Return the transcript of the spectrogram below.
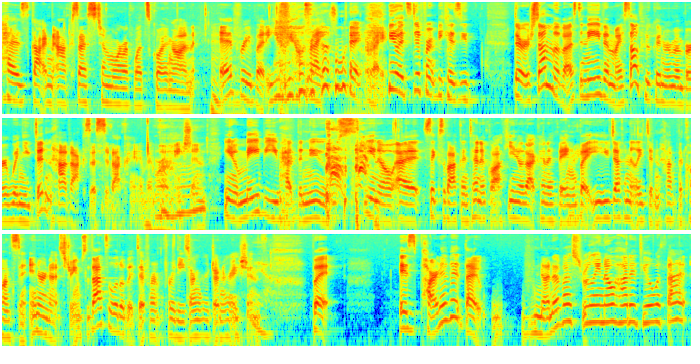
has gotten access to more of what's going on. Mm-hmm. Everybody feels right. that way. Right. You know, it's different because you there are some of us, and even myself, who can remember when you didn't have access to that kind of information. Right. You know, maybe you had the news, you know, at six o'clock and ten o'clock, you know, that kind of thing, right. but you definitely didn't have the constant internet stream. So that's a little bit different for these younger generations. Yeah. But is part of it that none of us really know how to deal with that?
